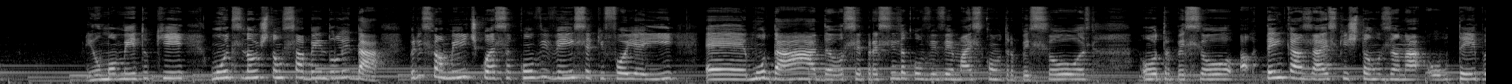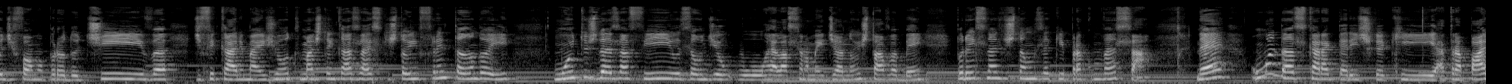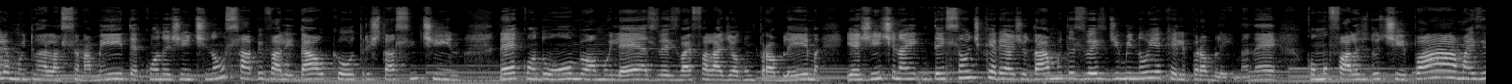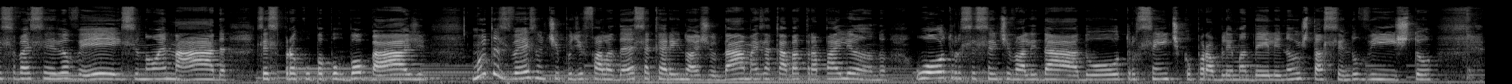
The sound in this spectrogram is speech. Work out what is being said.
É um momento que muitos não estão sabendo lidar, principalmente com essa convivência que foi aí é, mudada. Você precisa conviver mais com outras pessoas outra pessoa. Tem casais que estão usando o tempo de forma produtiva, de ficarem mais juntos, mas tem casais que estão enfrentando aí muitos desafios onde o relacionamento já não estava bem. Por isso nós estamos aqui para conversar, né? Uma das características que atrapalha muito o relacionamento é quando a gente não sabe validar o que o outro está sentindo, né? Quando o homem ou a mulher às vezes vai falar de algum problema e a gente na intenção de querer ajudar muitas vezes diminui aquele problema, né? Como falas do tipo: "Ah, mas isso vai se resolver, isso não é nada". Você se preocupa por bobagem. Muitas vezes um tipo de fala dessa querendo ajudar, mas acaba atrapalhando. O outro se sente validado, o outro sente que o problema dele não está sendo visto,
